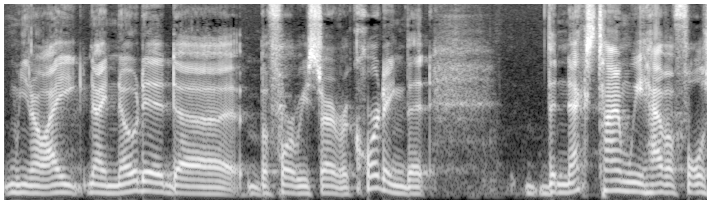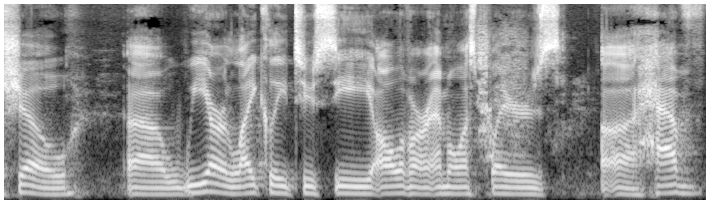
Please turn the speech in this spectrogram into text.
you know, I I noted uh, before we started recording that the next time we have a full show uh, we are likely to see all of our MLS players uh, have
